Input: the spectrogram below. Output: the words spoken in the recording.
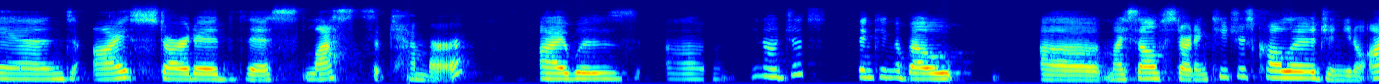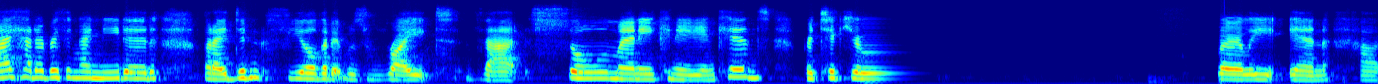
and I started this last September. I was, um, you know, just thinking about uh, myself starting teachers college and you know i had everything i needed but i didn't feel that it was right that so many canadian kids particularly in uh,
